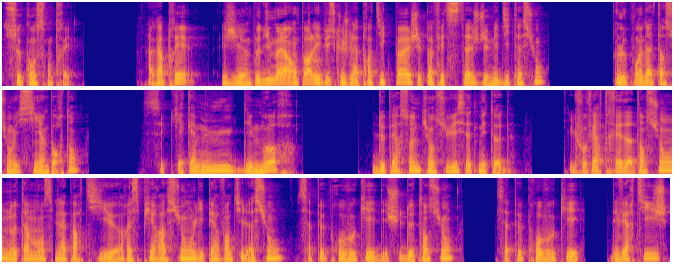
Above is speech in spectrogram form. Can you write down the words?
se concentrer. après, j'ai un peu du mal à en parler puisque je la pratique pas, j'ai pas fait de stage de méditation, Le point d'attention ici important, c'est qu'il y a quand même eu des morts de personnes qui ont suivi cette méthode. Il faut faire très attention, notamment la partie euh, respiration, l'hyperventilation, ça peut provoquer des chutes de tension, ça peut provoquer des vertiges,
